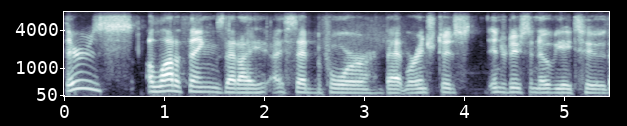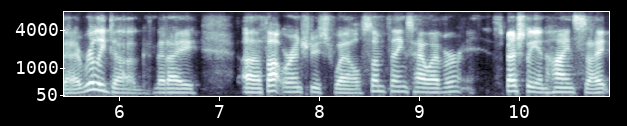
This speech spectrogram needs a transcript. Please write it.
There's a lot of things that I, I said before that were introduced introduced in OVA 2 that I really dug, that I uh, thought were introduced well. Some things, however, especially in hindsight,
